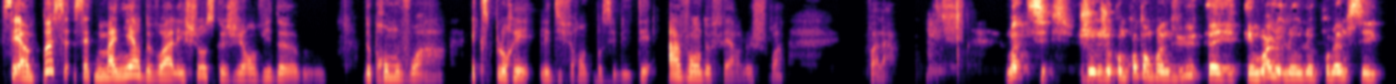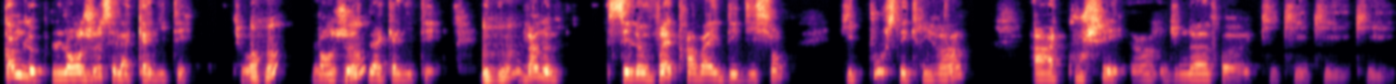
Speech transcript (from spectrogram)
c'est un peu cette manière de voir les choses que j'ai envie de, de promouvoir explorer les différentes possibilités avant de faire le choix. Voilà. Moi, je, je, comprends ton point de vue. Et, moi, le, le, problème, c'est comme l'enjeu, c'est la qualité. Tu vois? Mmh L'enjeu, mmh c'est la qualité. Mmh c'est le vrai travail d'édition qui pousse l'écrivain à accoucher hein, d'une œuvre qui, qui, qui, qui,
